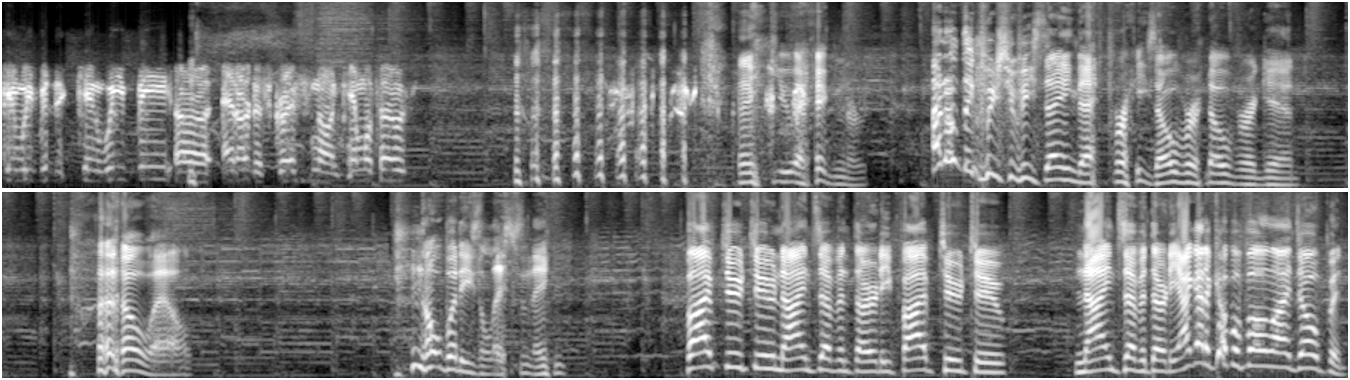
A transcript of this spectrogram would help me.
Can we be, can we be uh, at our discretion on camel toes? Thank you, Egner. I don't think we should be saying that phrase over and over again. But oh well. Nobody's listening. 522-9730, 522-9730. I got a couple phone lines open.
